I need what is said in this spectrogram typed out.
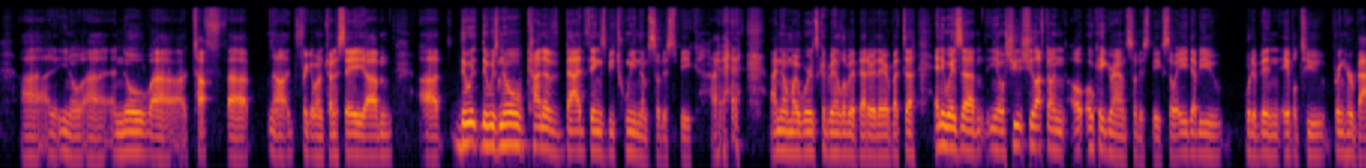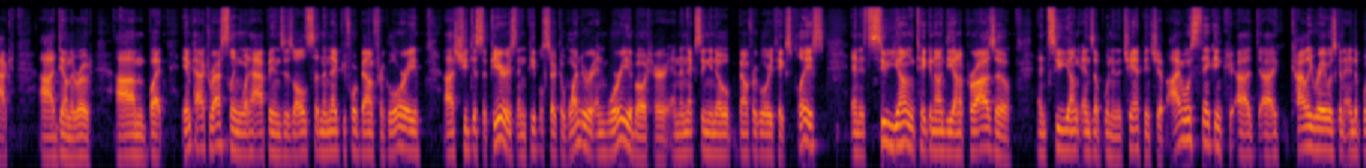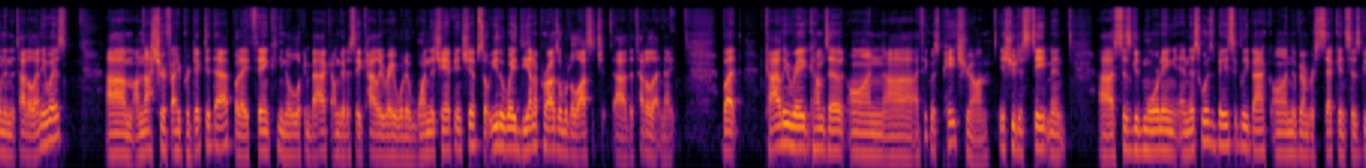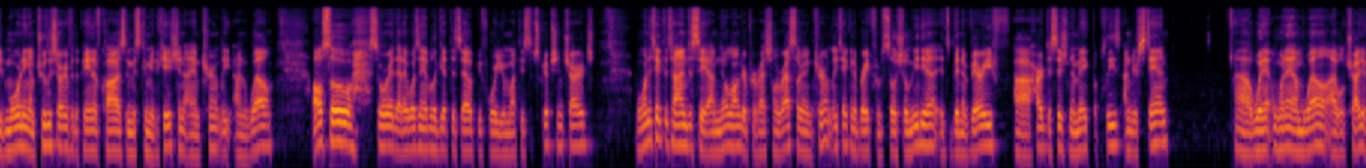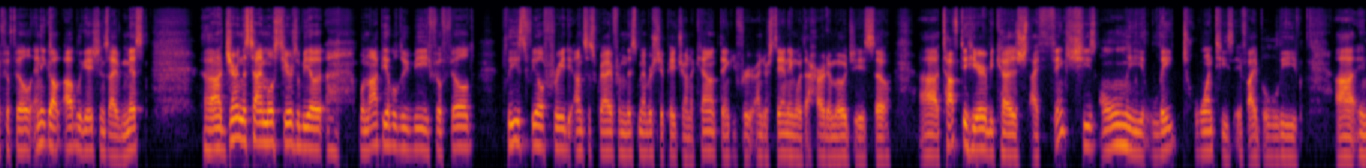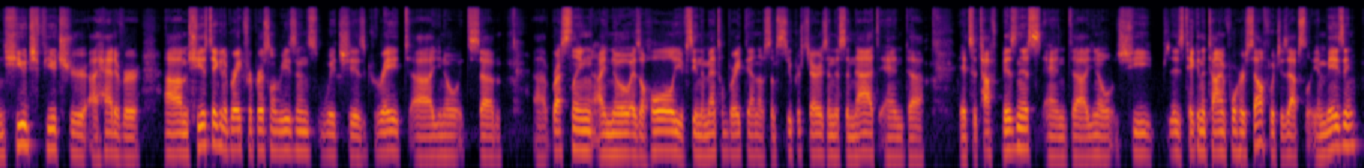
you know, no tough uh, I forget what I'm trying to say. Um, uh, there was there was no kind of bad things between them, so to speak. I I know my words could have been a little bit better there, but uh, anyways, um, you know, she she left on okay ground, so to speak. So AEW would have been able to bring her back uh, down the road. Um, but Impact Wrestling, what happens is all of a sudden the night before Bound for Glory, uh, she disappears and people start to wonder and worry about her. And the next thing you know, Bound for Glory takes place and it's Su Yung taking on Deonna Purrazzo. And Su Yung ends up winning the championship. I was thinking uh, uh, Kylie Rae was going to end up winning the title anyways. Um, I'm not sure if I predicted that, but I think, you know, looking back, I'm going to say Kylie Rae would have won the championship. So either way, Deonna Purrazzo would have lost the, uh, the title that night. But Kylie Rae comes out on, uh, I think it was Patreon, issued a statement. Uh, says good morning, and this was basically back on November 2nd. Says good morning. I'm truly sorry for the pain of cause and miscommunication. I am currently unwell. Also, sorry that I wasn't able to get this out before your monthly subscription charge. I want to take the time to say I'm no longer a professional wrestler and currently taking a break from social media. It's been a very uh, hard decision to make, but please understand. Uh, when, when I am well, I will try to fulfill any obligations I've missed. Uh, during this time, most tiers will be uh, will not be able to be fulfilled. Please feel free to unsubscribe from this membership Patreon account. Thank you for your understanding with a heart emoji. So uh, tough to hear because I think she's only late 20s, if I believe, uh, and huge future ahead of her. Um, she is taking a break for personal reasons, which is great. Uh, you know, it's um, uh, wrestling. I know as a whole, you've seen the mental breakdown of some superstars and this and that, and uh, it's a tough business, and uh, you know she is taking the time for herself, which is absolutely amazing.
